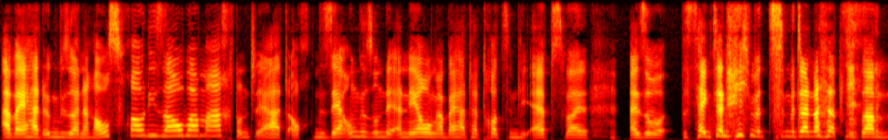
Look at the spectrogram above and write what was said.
aber er hat irgendwie so eine Hausfrau, die sauber macht und er hat auch eine sehr ungesunde Ernährung, aber er hat halt trotzdem die Apps, weil, also, das hängt ja nicht mit, miteinander zusammen.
